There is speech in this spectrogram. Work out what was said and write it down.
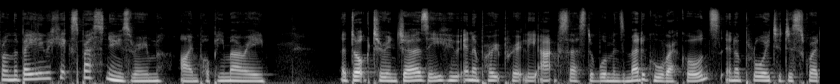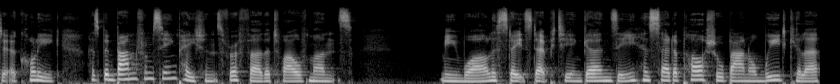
From the Bailiwick Express newsroom, I'm Poppy Murray. A doctor in Jersey who inappropriately accessed a woman's medical records in a ploy to discredit a colleague has been banned from seeing patients for a further 12 months. Meanwhile, a State's deputy in Guernsey has said a partial ban on weed killer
